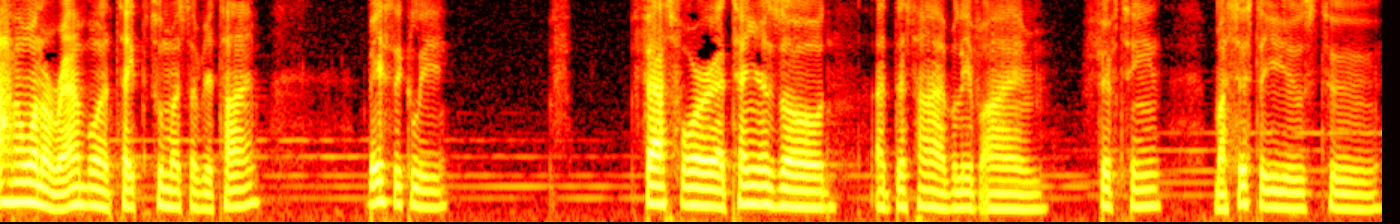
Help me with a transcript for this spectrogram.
I don't want to ramble and take too much of your time. Basically, f- fast forward at 10 years old, at this time, I believe I'm 15. My sister used to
